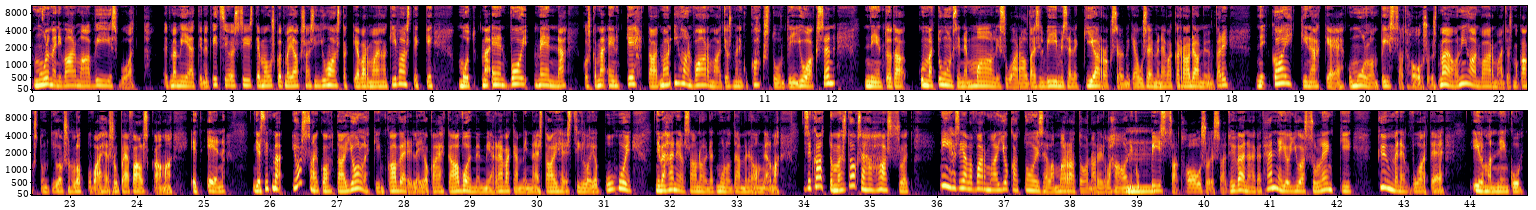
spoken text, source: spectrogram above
mulla meni varmaan viisi vuotta että mä mietin, että vitsi olisi siistiä. Mä uskon, että mä jaksaisin juostakin ja varmaan ihan kivastikin, mutta mä en voi mennä, koska mä en kehtaa. Että mä oon ihan varma, että jos mä niinku kaksi tuntia juoksen, niin tota, kun mä tuun sinne maalisuoralta tai sille viimeiselle kierrokselle, mikä usein menee vaikka radan ympäri, niin kaikki näkee, kun mulla on pissat housuista. Mä oon ihan varma, että jos mä kaksi tuntia juoksun loppuvaiheessa rupeaa falskaamaan, että en. Ja sitten mä jossain kohtaa jollekin kaverille, joka ehkä avoimemmin ja räväkämmin näistä aiheista silloin jo puhui, niin mä hänellä sanoin, että mulla on tämmöinen ongelma. Se katsoi, että onko se ihan hassu, että niinhän siellä on varmaan joka toisella maratonarillahan on niinku mm. niin pissat housuissa. Että hyvänä aika, että hän ei ole juossut lenkkiä kymmenen vuoteen ilman niin kuin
